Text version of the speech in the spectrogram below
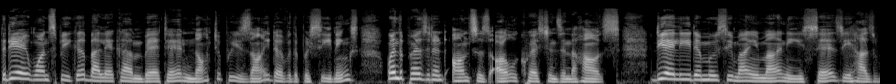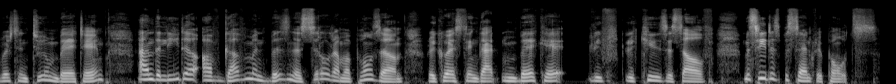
The DA1 Speaker Baleka Mbete not to preside over the proceedings when the President answers oral questions in the House. DA leader Mmusi Maimane says he has written to Mbete and the leader of government business Cyril Ramaphosa requesting that Mbete recuse herself. Mercedes Besent reports.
